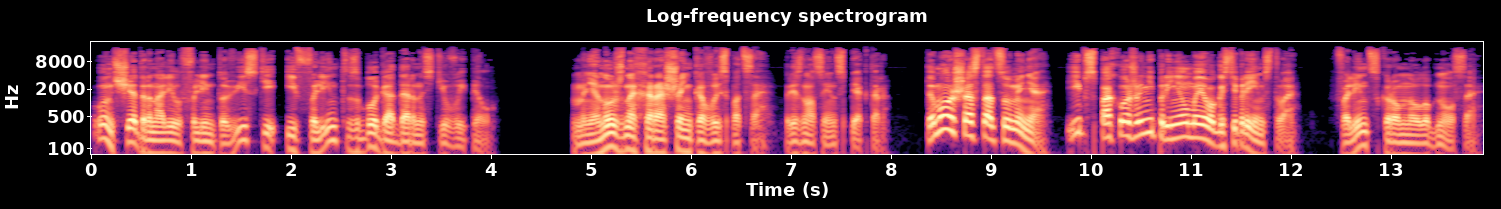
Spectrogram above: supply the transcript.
Он щедро налил Флинту виски, и Флинт с благодарностью выпил. «Мне нужно хорошенько выспаться», — признался инспектор. «Ты можешь остаться у меня. Ипс, похоже, не принял моего гостеприимства». Флинт скромно улыбнулся.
